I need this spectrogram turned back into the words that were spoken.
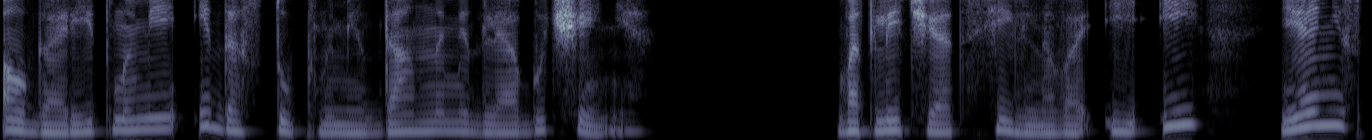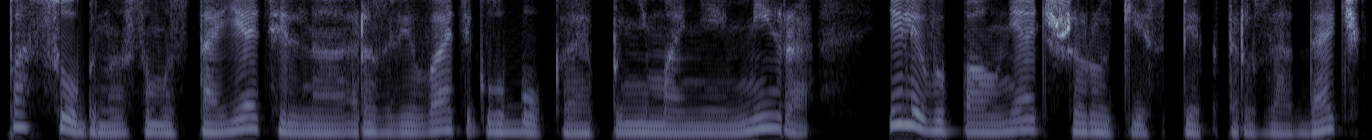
алгоритмами и доступными данными для обучения. В отличие от сильного ИИ, я не способна самостоятельно развивать глубокое понимание мира или выполнять широкий спектр задач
